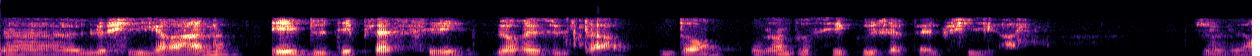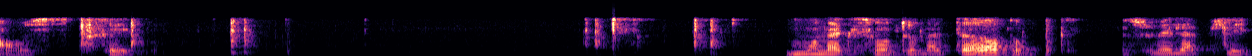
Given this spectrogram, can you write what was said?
euh, le filigrane et de déplacer le résultat dans un dossier que j'appelle filigrane. Je vais enregistrer mon action automator, donc je vais l'appeler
